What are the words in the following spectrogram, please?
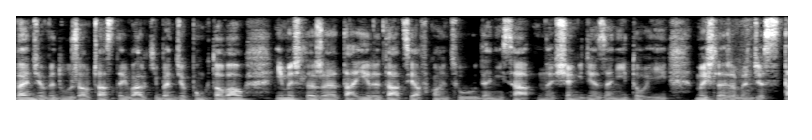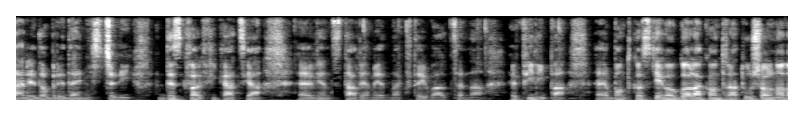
będzie wydłużał czas tej walki, będzie punktował i myślę, że ta irytacja w końcu Denisa sięgnie zenitu i myślę, że będzie stary, dobry Denis, czyli dyskwalifikacja, więc stawiam jednak w tej walce na Filipa Bątkowskiego. Gola kontra Tuszol, no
